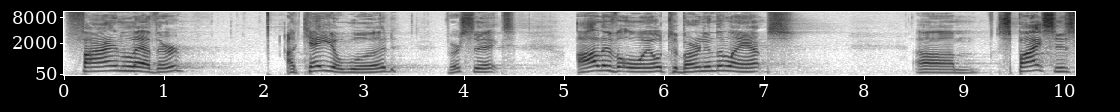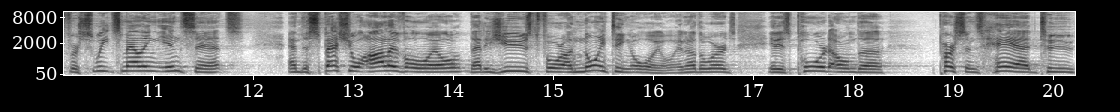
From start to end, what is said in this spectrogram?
fine leather, acacia wood, verse 6, olive oil to burn in the lamps, um, spices for sweet smelling incense, and the special olive oil that is used for anointing oil. In other words, it is poured on the person's head to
